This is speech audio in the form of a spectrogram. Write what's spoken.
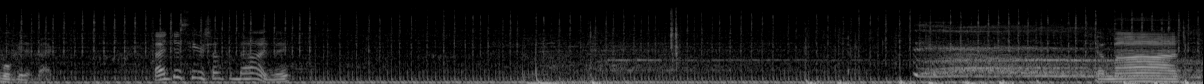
we'll get it back. I just hear something behind me. Come on.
